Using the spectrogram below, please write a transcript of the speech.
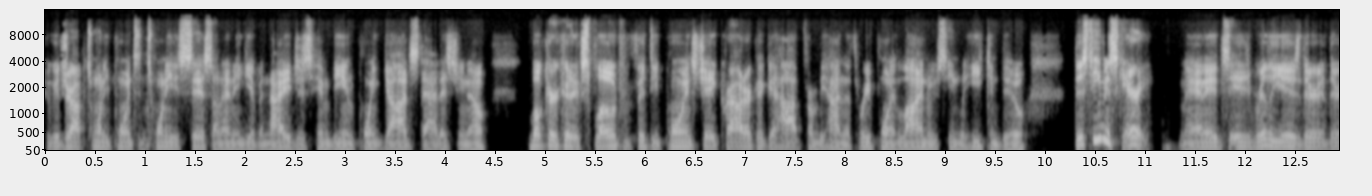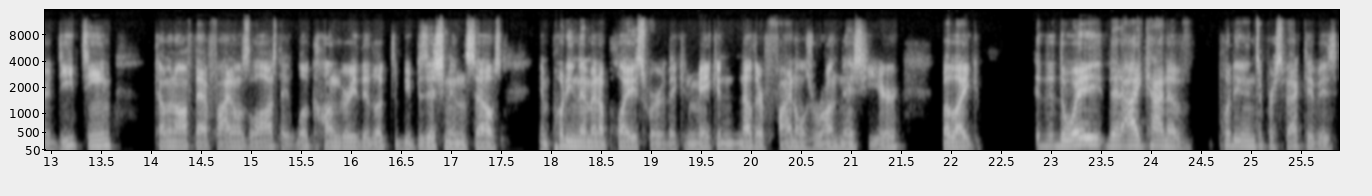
who could drop 20 points and 20 assists on any given night, just him being point god status, you know. Booker could explode for 50 points. Jay Crowder could get hot from behind the three point line. We've seen what he can do. This team is scary, man. It's it really is. They're they're a deep team coming off that finals loss. They look hungry. They look to be positioning themselves and putting them in a place where they can make another finals run this year. But like the way that I kind of put it into perspective is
